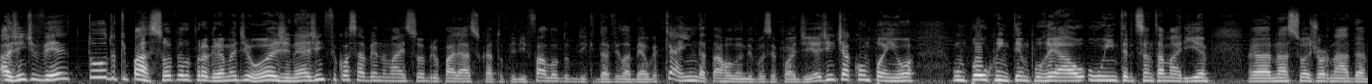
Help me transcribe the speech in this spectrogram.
a gente vê tudo que passou pelo programa de hoje, né? A gente ficou sabendo mais sobre o Palhaço Catupiri, falou do Brick da Vila Belga, que ainda tá rolando e você pode ir. A gente acompanhou um pouco em tempo real o Inter de Santa Maria uh, na sua jornada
